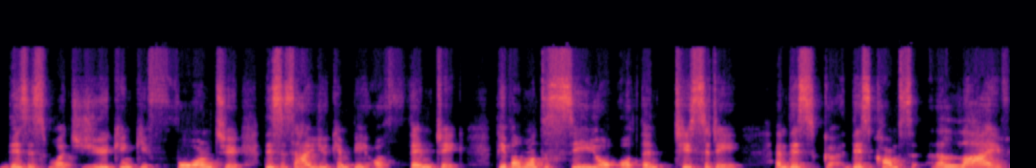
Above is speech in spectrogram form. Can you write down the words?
This is what you can give form to. This is how you can be authentic. People want to see your authenticity and this this comes alive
